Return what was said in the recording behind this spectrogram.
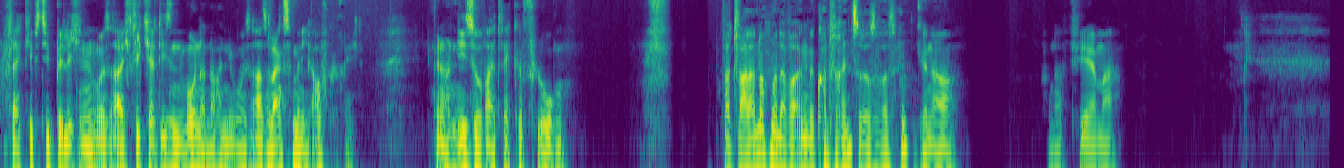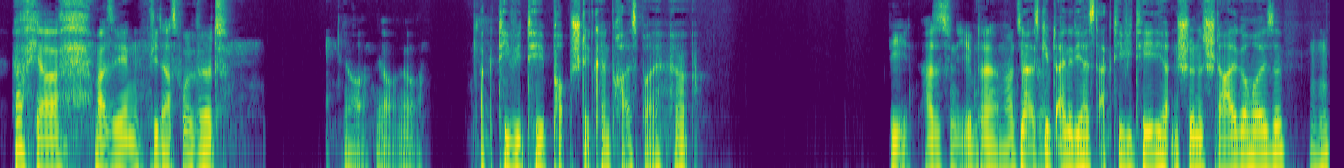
vielleicht gibt's die billig in den USA. Ich fliege ja diesen Monat noch in die USA. So langsam bin ich aufgeregt. Ich bin noch nie so weit weggeflogen. Was war da nochmal? Da war irgendeine Konferenz oder sowas, ne? Genau. Von der Firma. Ach ja, mal sehen, wie das wohl wird. Ja, ja, ja. Aktivität Pop steht kein Preis bei, ja. Wie? Hattest du nicht eben 390? Na, es gibt eine, die heißt Aktivität, die hat ein schönes Stahlgehäuse Mhm.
